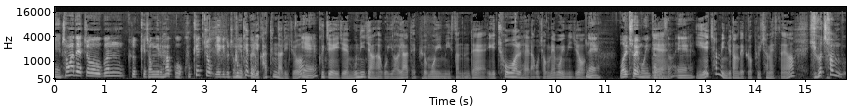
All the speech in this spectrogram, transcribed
예, 청와대 쪽은 그렇게 정리를 하고 국회 쪽 얘기도 정리해 국회도 볼까요? 이제 같은 날이죠. 예. 그제 이제 문희장하고 여야 대표 모임이 있었는데 이게 초월회라고 정례 모임이죠. 네. 월초에 모인다고 해서. 예. 이해찬 민주당 대표가 불참했어요. 이거 참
